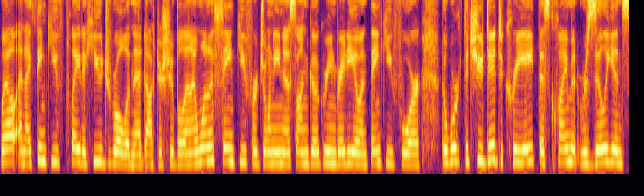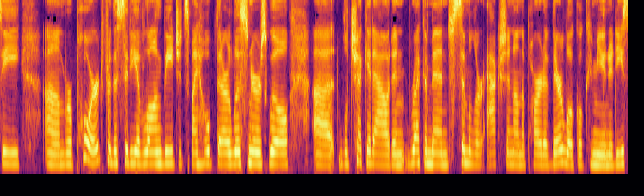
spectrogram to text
Well, and I think you've played a huge role in that, Dr. Schubel. And I want to thank you for joining us on Go Green Radio and thank you for the work that you did to create this climate resiliency um, report for the city of Long Beach. It's my hope that our listeners will uh, will check it out and recommend similar action on the part of their local communities.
